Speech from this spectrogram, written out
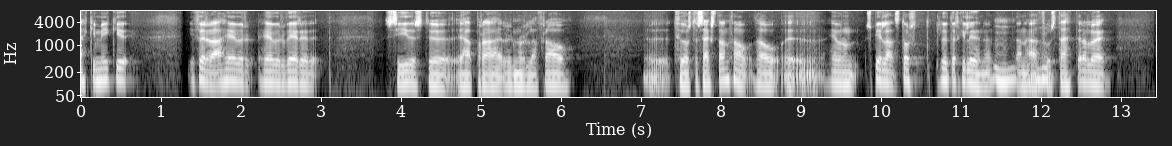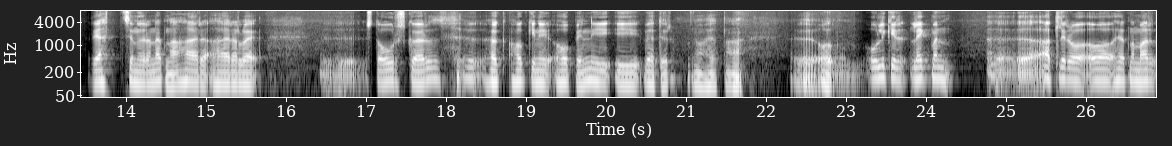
ekki mikið í fyrra hefur, hefur verið síðustu, já bara raunverulega frá uh, 2016 þá, þá uh, hefur hún spilað stórt hlutverk í liðinu. Þannig að þú veist þetta er alveg rétt sem þau eru að nefna það er, það er alveg stór skörð hókin í hópin í, í vetur. Og hérna uh, og ólíkir leikmenn uh, allir og, og hérna maður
